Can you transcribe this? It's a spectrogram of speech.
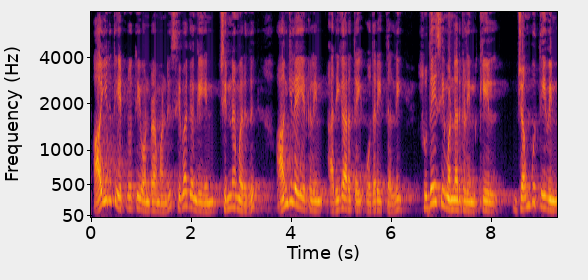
ஆயிரத்தி எட்நூத்தி ஒன்றாம் ஆண்டு சிவகங்கையின் சின்ன மருது ஆங்கிலேயர்களின் அதிகாரத்தை உதறி தள்ளி சுதேசி மன்னர்களின் கீழ் ஜம்பு தீவின்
